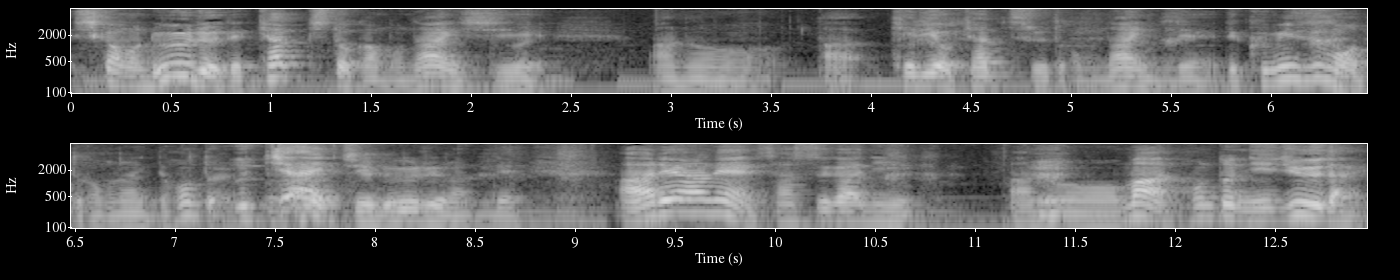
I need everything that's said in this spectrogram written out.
しかもルールでキャッチとかもないし、はい。あのあ蹴りをキャッチするとかもないんでで組相撲とかもないんで本当はい。打ち合えっていうルールなんであれはねさすがにあのまあ本当に20代はい。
